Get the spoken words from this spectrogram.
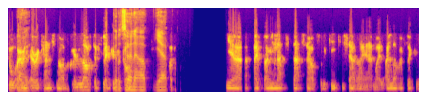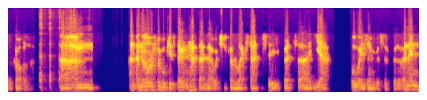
thought I was Eric Cantona, but I loved the flick Got of to the turn collar. it up. Yeah. Yeah, I, I mean that's that's how sort of geeky sad I am. I, I love a flick of a collar. um, and, and a lot of football kits don't have that now, which is kind of like sad to see. But uh, yeah, always envious of of. And then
